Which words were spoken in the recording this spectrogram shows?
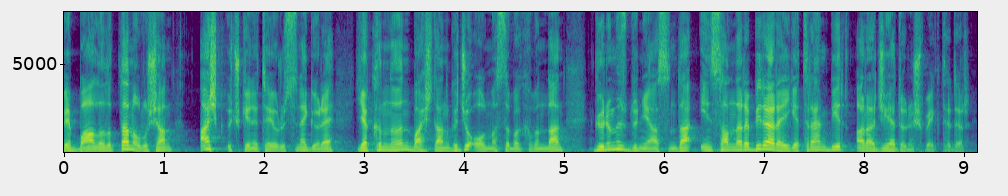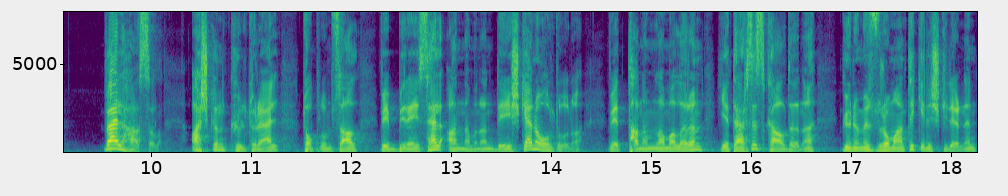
ve bağlılıktan oluşan aşk üçgeni teorisine göre yakınlığın başlangıcı olması bakımından günümüz dünyasında insanları bir araya getiren bir aracıya dönüşmektedir. Velhasıl aşkın kültürel, toplumsal ve bireysel anlamının değişken olduğunu ve tanımlamaların yetersiz kaldığını günümüz romantik ilişkilerinin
